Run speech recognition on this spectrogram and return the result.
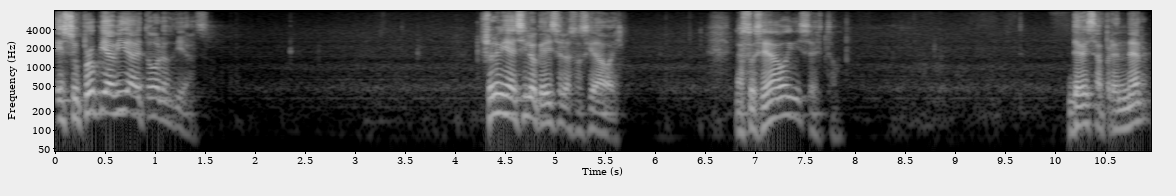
en su propia vida de todos los días? Yo le voy a decir lo que dice la sociedad hoy. La sociedad hoy dice esto. Debes aprender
